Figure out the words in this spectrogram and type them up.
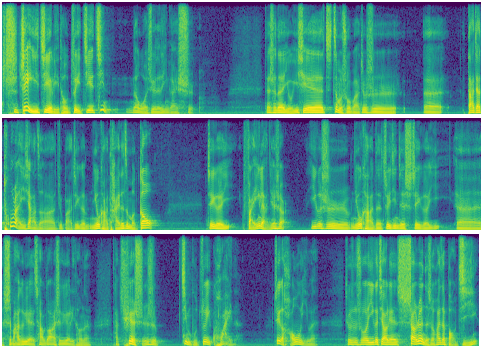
是这一届里头最接近。那我觉得应该是，但是呢，有一些这么说吧，就是呃，大家突然一下子啊，就把这个纽卡抬得这么高，这个反映两件事儿，一个是纽卡的最近这这个一呃十八个月，差不多二十个月里头呢，它确实是进步最快的，这个毫无疑问，就是说一个教练上任的时候还在保级。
